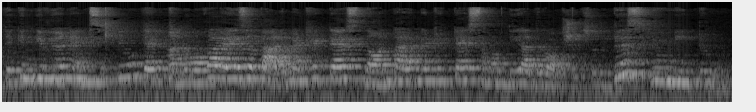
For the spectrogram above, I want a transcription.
they can give you an MCQ that ANOVA is a parametric test, non-parametric test, some of the other options. So this you need to know.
